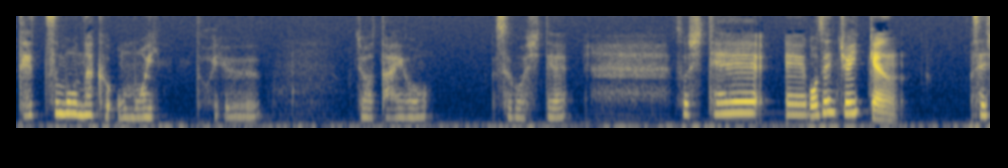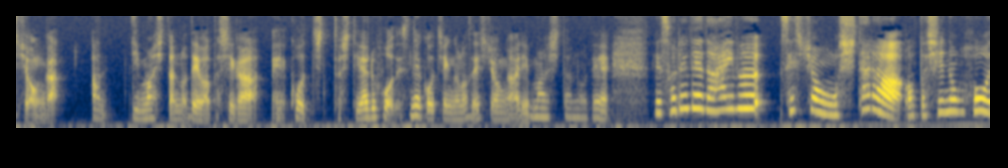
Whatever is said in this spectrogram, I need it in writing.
てつもなく重いという状態を過ごしてそして、えー、午前中1件セッションがありましたので私が、えー、コーチとしてやる方ですね。コーチングのセッションがありましたので。でそれでだいぶセッションをしたら私の方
